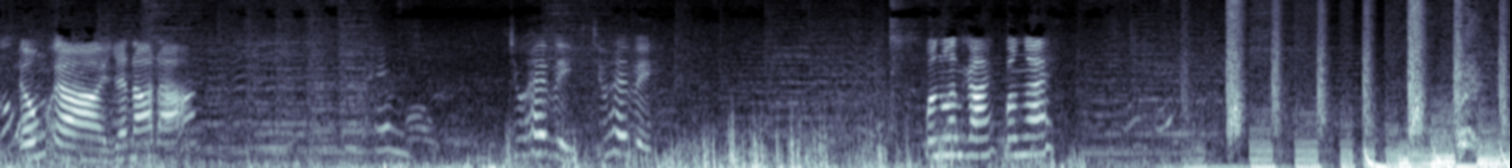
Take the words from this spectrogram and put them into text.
Đúng rồi, trái đó đó. Too heavy, too heavy. Bưng lên coi, bưng ơi có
